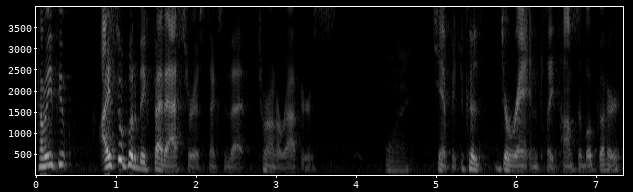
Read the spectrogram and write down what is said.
How many people? I still put a big fat asterisk next to that Toronto Raptors Why? Championship because Durant and Klay Thompson both got hurt.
